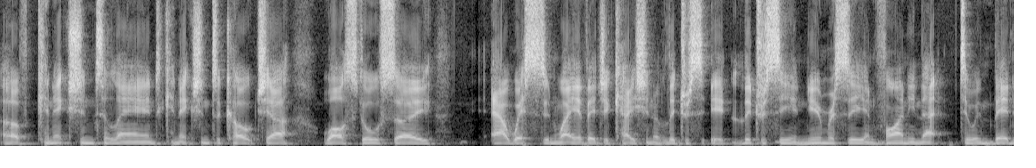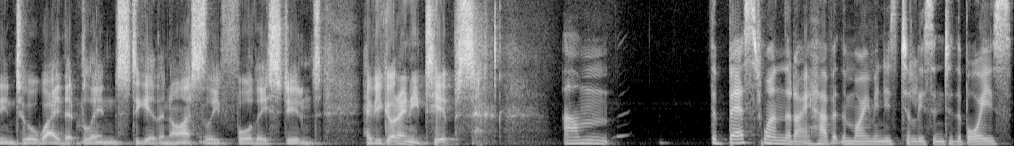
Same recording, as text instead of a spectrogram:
of connection to land, connection to culture, whilst also our Western way of education of literacy, literacy and numeracy, and finding that to embed into a way that blends together nicely for these students. Have you got any tips? Um, the best one that I have at the moment is to listen to the boys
